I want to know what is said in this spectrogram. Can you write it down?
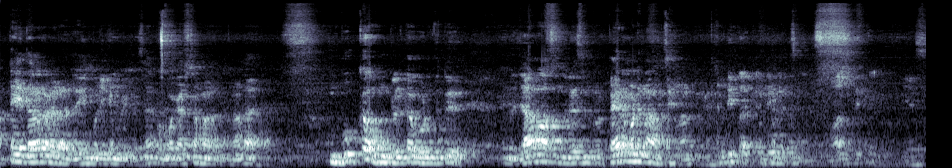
அட்டையை தவிர வேறு எதையும் படிக்க முடியல சார் ரொம்ப கஷ்டமாக இருந்ததுனால புக்கை உங்கள்கிட்ட கொடுத்துட்டு இந்த ஜாவா சுந்தரேசன் பேரை மட்டும் நான் வச்சுக்கலாம்னு இருக்கேன். கண்டிப்பா கண்டிப்பா. சார். வாழ்த்துக்கள் yes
